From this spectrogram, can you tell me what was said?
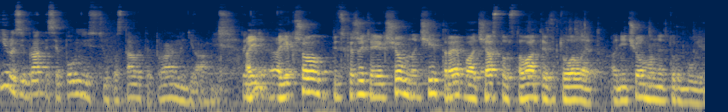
і розібратися повністю, поставити правильний діагноз. А, а якщо підскажіть, а якщо вночі треба часто вставати в туалет, а нічого не турбує,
